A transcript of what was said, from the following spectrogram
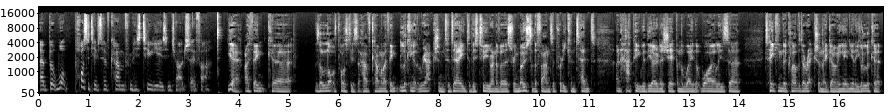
Uh, but what positives have come from his two years in charge so far? Yeah i think uh, there's a lot of positives that have come and i think looking at the reaction today to this two year anniversary most of the fans are pretty content and happy with the ownership and the way that Wael is uh, taking the club the direction they're going in. You know you've got to look at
